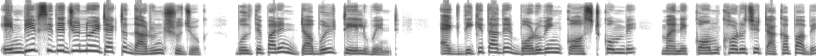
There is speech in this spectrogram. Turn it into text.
এনবিএফসিদের জন্য এটা একটা দারুণ সুযোগ। বলতে পারেন ডাবল টেল উইন্ড একদিকে তাদের বড়োয়িং কস্ট কমবে মানে কম খরচে টাকা পাবে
